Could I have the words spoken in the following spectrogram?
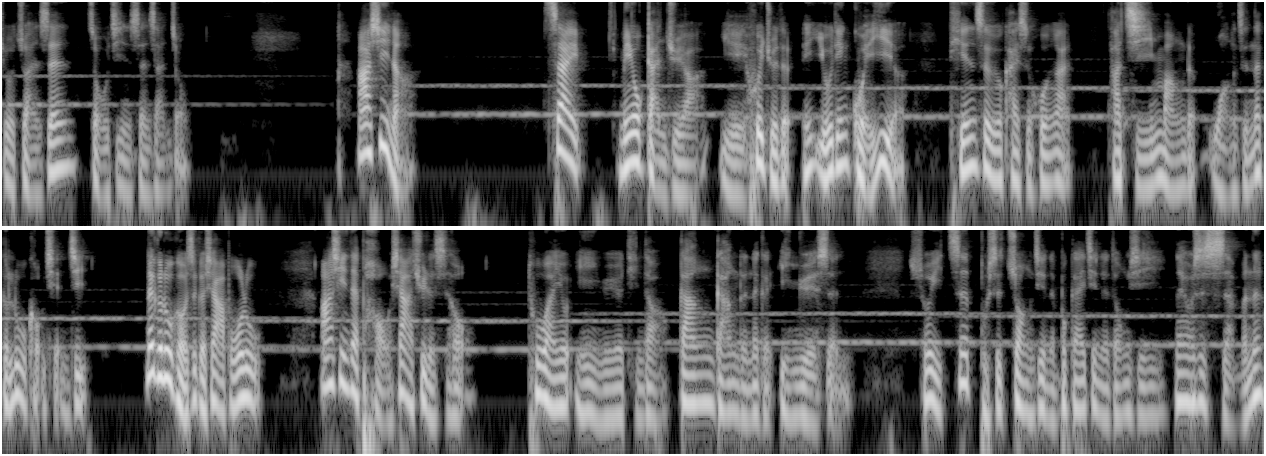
就转身走进深山中。阿信啊，在没有感觉啊，也会觉得诶有点诡异啊。天色又开始昏暗，他急忙的往着那个路口前进。那个路口是个下坡路。阿信在跑下去的时候，突然又隐隐约约听到刚刚的那个音乐声，所以这不是撞见了不该见的东西，那又是什么呢？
